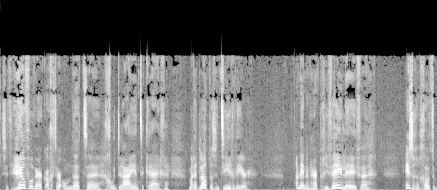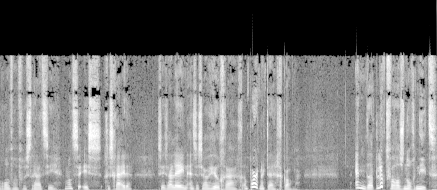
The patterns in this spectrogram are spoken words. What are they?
Er zit heel veel werk achter om dat uh, goed draaiend te krijgen. Maar het loopt als een tierenlier. Alleen in haar privéleven is er een grote bron van frustratie. Want ze is gescheiden. Ze is alleen en ze zou heel graag een partner tegenkomen. En dat lukt vooralsnog niet.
